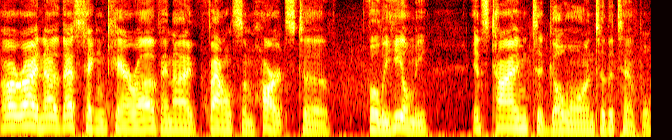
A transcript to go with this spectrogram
Alright, now that that's taken care of and I've found some hearts to fully heal me, it's time to go on to the temple.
